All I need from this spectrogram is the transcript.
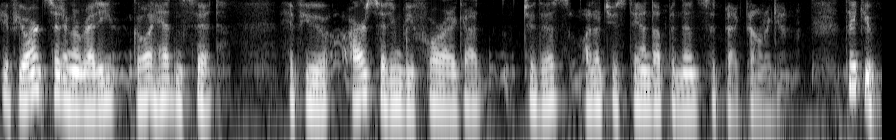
If you aren't sitting already, go ahead and sit. If you are sitting before I got to this, why don't you stand up and then sit back down again? Thank you.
